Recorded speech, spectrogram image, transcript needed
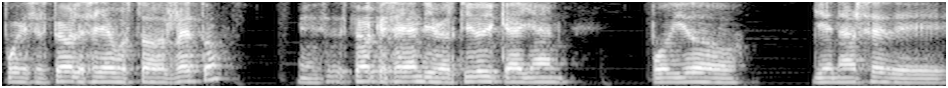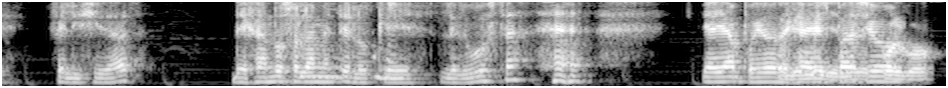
pues espero les haya gustado el reto. Es- espero que se hayan divertido y que hayan podido llenarse de felicidad, dejando solamente lo que les gusta. y hayan podido También dejar de espacio. polvo.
